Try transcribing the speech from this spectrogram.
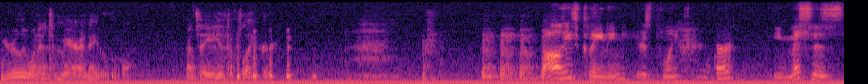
You really want it to marinate a little. That's how you get the flavor. While he's cleaning, here's point four. He misses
